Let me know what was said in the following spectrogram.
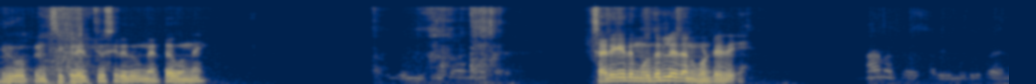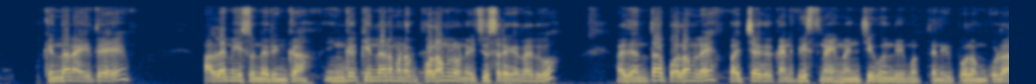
ఇదిగో ఫ్రెండ్స్ ఇక్కడ చూసి ఇది మెత్తగా ఉన్నాయి. సరిగా ఇది ముదిరలేదు అనుకుంటా ఇది. కిందన అయితే అల్లం వేస్తున్నారు ఇంకా. ఇంకా కిందన మనకు పొలంలో ఉన్నాయి చూసారు కదా అదిగో అదంతా పొలంలే పచ్చగా కనిపిస్తున్నాయి మంచిగా ఉంది మొత్తానికి పొలం కూడా.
